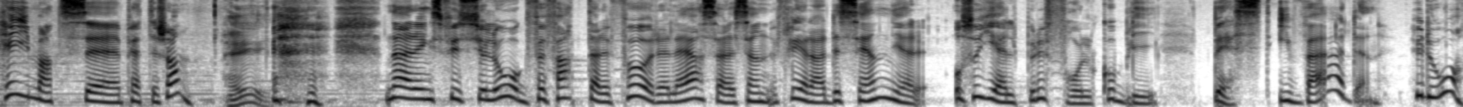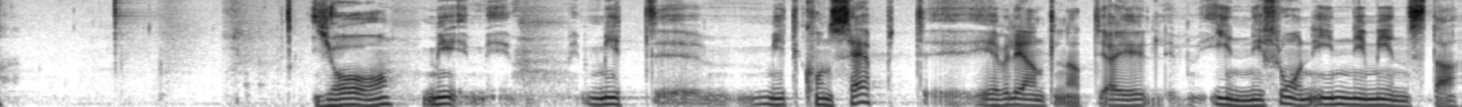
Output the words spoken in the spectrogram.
Hej Mats eh, Pettersson! Hej! Näringsfysiolog, författare, föreläsare sedan flera decennier. Och så hjälper du folk att bli bäst i världen. Hur då? Ja, mi, mitt, eh, mitt koncept är väl egentligen att jag är inifrån, in i minsta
